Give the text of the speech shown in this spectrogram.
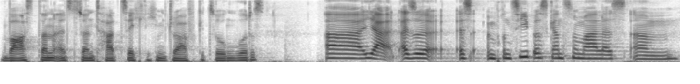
war es dann, als du dann tatsächlich im Draft gezogen wurdest? Äh, ja, also es, im Prinzip ist ganz normales ähm,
